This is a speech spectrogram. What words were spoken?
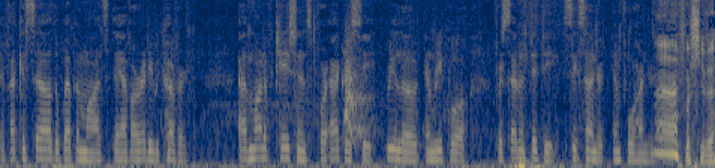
if I can sell the weapon mods they have already recovered. I have modifications for accuracy, reload, and recoil for 750, 600, and 400. Eee, ah, właściwie.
